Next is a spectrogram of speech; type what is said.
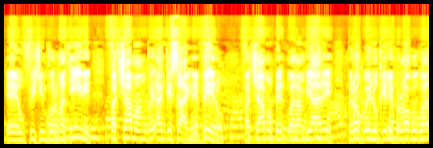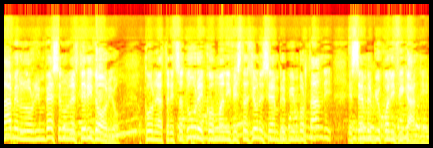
eh, uffici informativi, facciamo anche, anche sagre, è vero, facciamo per guadagnare, però quello che le Proloco guadagnano lo rinvestono nel territorio, con attrezzature e con manifestazioni sempre più importanti e sempre più qualificanti.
